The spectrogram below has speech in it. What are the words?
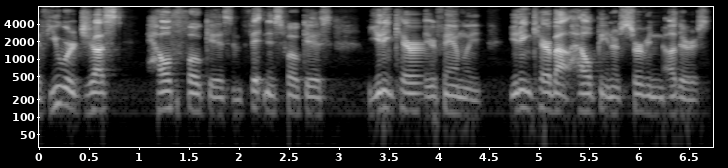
if you were just health focused and fitness focused, you didn't care about your family, you didn't care about helping or serving others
